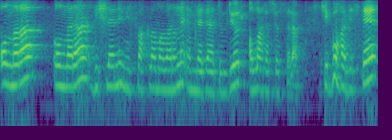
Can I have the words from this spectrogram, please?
onlara onlara dişlerini misvaklamalarını emrederdim diyor Allah Resulü Selam. Ki bu hadiste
